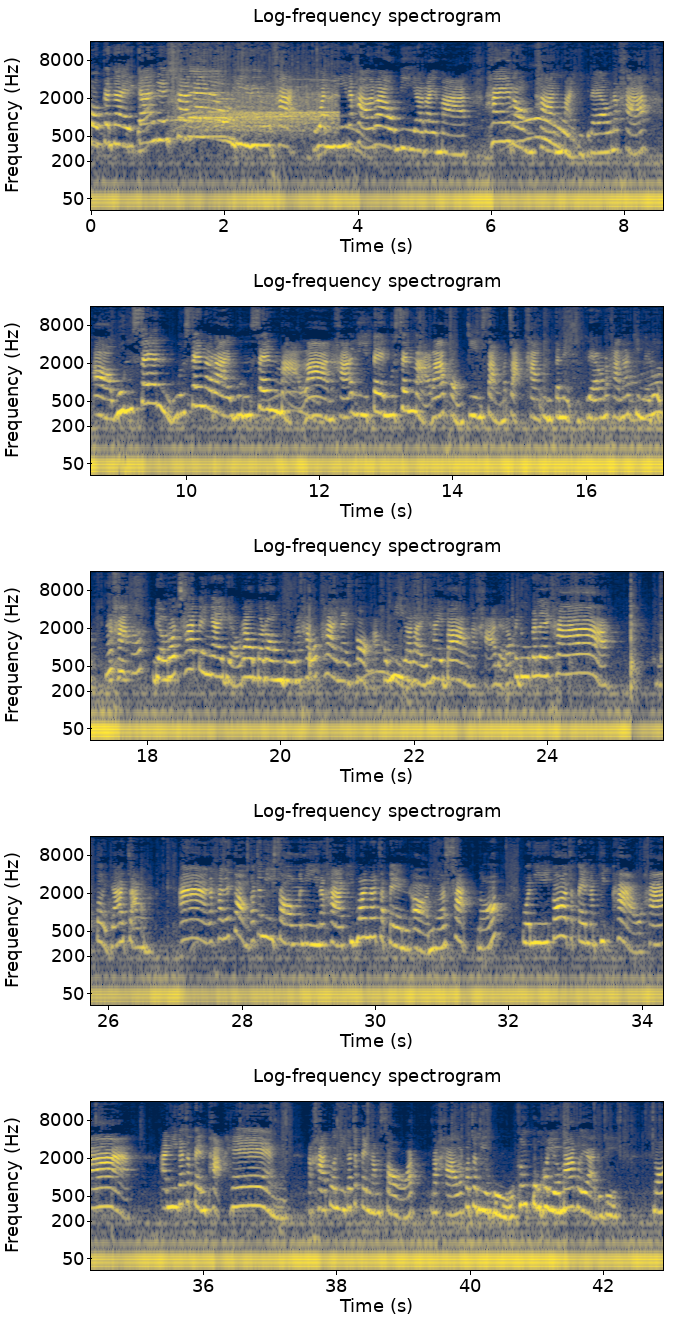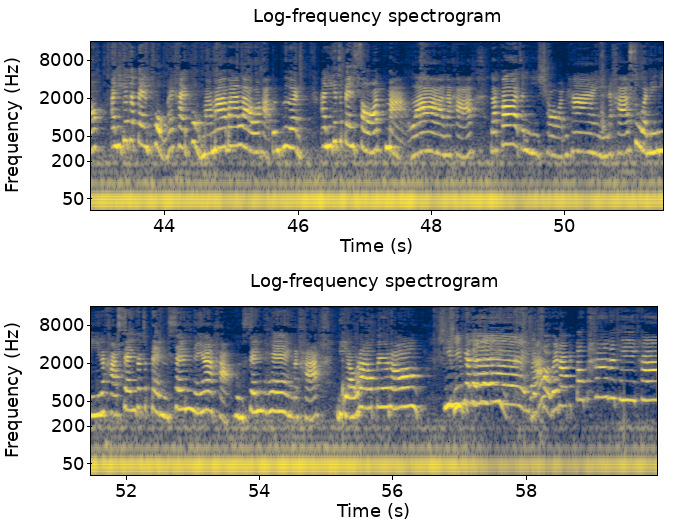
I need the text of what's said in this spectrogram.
พบกันในการเนชแนลรีวิวค่ะ วันนี้นะคะเรามีอะไรมาให้ลองทานใหม่อีกแล้วนะคะอ่าวุ้นเส้นวุ้นเส้นอะไรวุ้นเส้นหมาล่านะคะอันนี้เป็นวุ้นเส้นหมาล่าของจีนสั่งมาจากทางอินเทอร์เน็ตอีกแล้วนะคะน่ากินไหมลูกนะคะ เดี๋ยวรสชาติเป็นไง เดี๋ยวเรามาลองดูนะคะ ว่าภายในกล่องอะเขามีอะไรให้บ้างนะคะ เดี๋ยวเราไปดูกันเลยค่ะเปิดยากจัง นะคะในกล่องก็จะมีซองอันนี้นะคะ คิดว่าน่าจะเป็นเอ่อเนื้อสัตว์เนาะตัวนี้ก็จะเป็นน้ำพริกเผาค่ะ อันนี้ก็จะเป็นผักแห้งนะคะ ตัวนี้ก็จะเป็นน้ำซอสนะคะ แล้วก็จะมีหูเครื่องปรุงเขาเยอะมากเลยอะดูดิเนาะอันนี้ก็จะเป็นผงคล้ายๆผงมาม่าบ้านเราอะค่ะ เพื่อนๆ อันนี้ก็จะเป็นซอสหม่าล่านะคะ แล้วก็จะมีช้อนให้นะคะ ส่วนในนี้นะคะ เส้นก็จะเป็นเส้นเนี้ยค่ะคุณเส้นแห้งนะคะ เดี๋ยวเราไปลอง ชิมกันเลยเดี๋ยวขอเวลาไปต้ม5นาทีค่ะ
